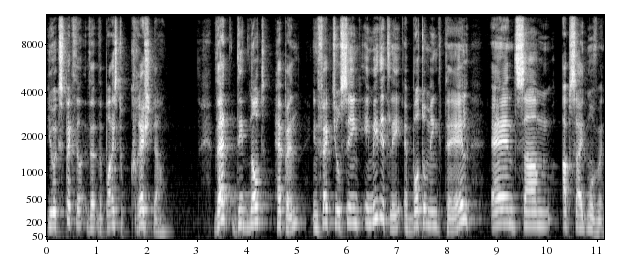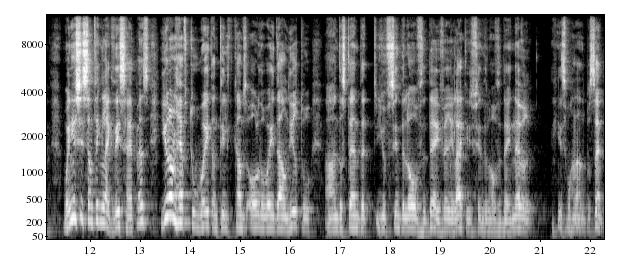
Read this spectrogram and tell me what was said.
you expect the, the, the price to crash down. That did not happen. In fact, you're seeing immediately a bottoming tail and some upside movement. When you see something like this happens, you don't have to wait until it comes all the way down here to understand that you've seen the low of the day. Very likely you've seen the low of the day. Never is 100%.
